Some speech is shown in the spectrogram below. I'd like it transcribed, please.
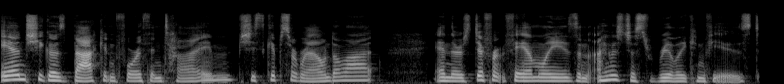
And she goes back and forth in time. She skips around a lot and there's different families and I was just really confused.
